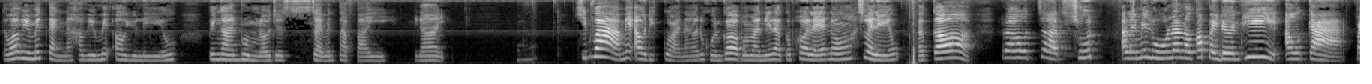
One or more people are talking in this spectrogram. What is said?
แต่ว่าวิวไม่แต่งนะคะ วิวไม่เอาอยู่แล้ว ไปงานผมเราจะใส่แว่นตาไป ไม่ได้ คิดว่าไม่เอาดีกว่านะคะ ทุกคนก็ประมาณนี้แหละก็พอแล้วเนาะสวยแล้ว แล้วก็เราจัดชุดอะไรไม่รู้แล้วเราก็ไปเดินที่อวกาศไป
